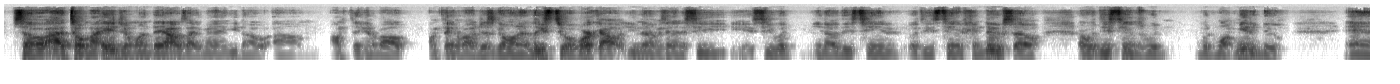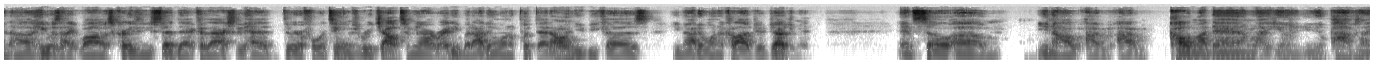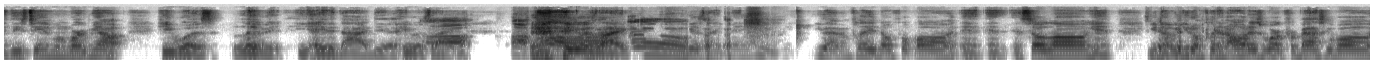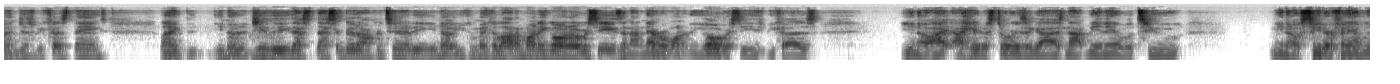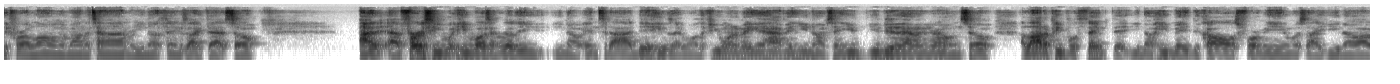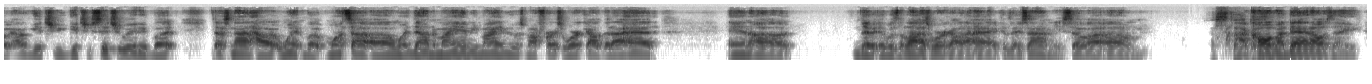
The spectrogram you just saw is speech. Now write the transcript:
So I told my agent one day, I was like, man, you know, um, I'm thinking about I'm thinking about just going at least to a workout, you know what I'm saying, to see see what you know these teams what these teams can do. So or what these teams would would want me to do. And uh, he was like, "Wow, it's crazy you said that because I actually had three or four teams reach out to me already, but I didn't want to put that on you because you know I didn't want to cloud your judgment." And so, um, you know, I, I, I called my dad. I'm like, "Yo, you know, pops, like these teams want to work me out." He was livid. He hated the idea. He was like, Oh, he was like, oh. he was like, "Man, you, you haven't played no football in, in, in, in so long, and you know you don't put in all this work for basketball, and just because things." Like you know the G League that's that's a good opportunity. You know you can make a lot of money going overseas and I never wanted to go overseas because you know I, I hear the stories of guys not being able to you know see their family for a long amount of time or you know things like that. So I at first he he wasn't really you know into the idea. He was like, well, if you want to make it happen, you know, I'm saying you you did that on your own. So a lot of people think that you know he made the calls for me and was like, you know, I'll, I'll get you get you situated, but that's not how it went. But once I uh, went down to Miami, Miami was my first workout that I had, and uh, th- it was the last workout I had because they signed me. So I um I called my dad. I was like,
